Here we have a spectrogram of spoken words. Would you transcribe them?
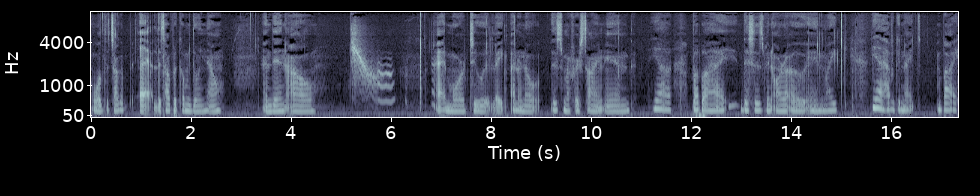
Well, the topic, eh, the topic I'm doing now, and then I'll add more to it. Like I don't know, this is my first time, and yeah, bye bye. This has been RO, and like, yeah, have a good night. Bye.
